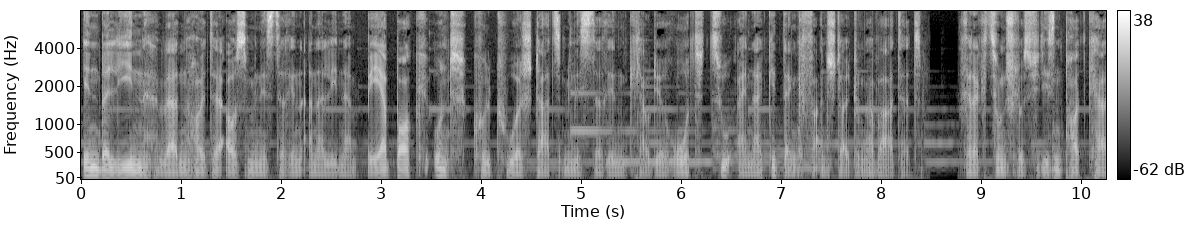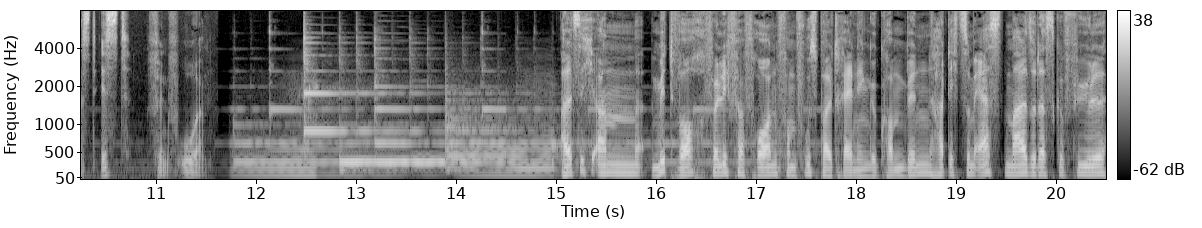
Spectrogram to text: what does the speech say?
In Berlin werden heute Außenministerin Annalena Baerbock und Kulturstaatsministerin Claudia Roth zu einer Gedenkveranstaltung erwartet. Redaktionsschluss für diesen Podcast ist 5 Uhr. Als ich am Mittwoch völlig verfroren vom Fußballtraining gekommen bin, hatte ich zum ersten Mal so das Gefühl,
